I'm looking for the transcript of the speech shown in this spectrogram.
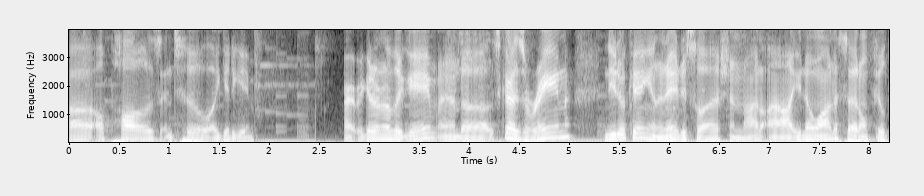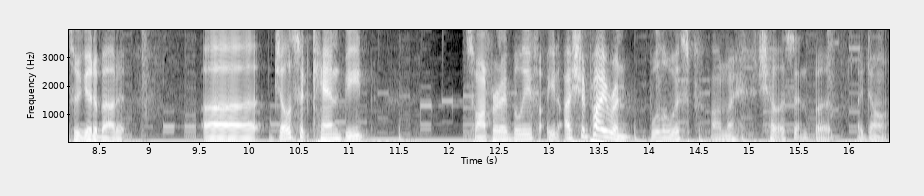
Uh, I'll pause until I get a game. Alright, we got another game, and uh, this guy's Rain, Nidoking, and an Aegislash, and I, uh, you know, honestly, I don't feel too good about it. Uh, Jellicent can beat Swampert, I believe. I, I should probably run Will-O-Wisp on my Jellicent, but I don't.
